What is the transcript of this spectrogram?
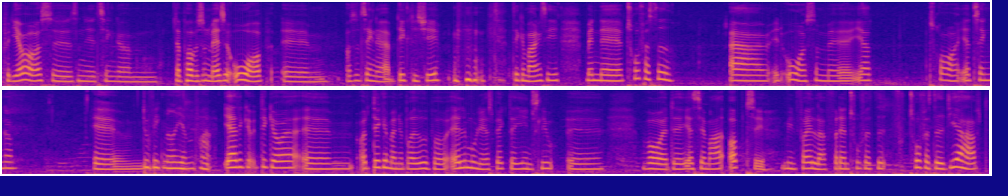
fordi jeg var også øh, sådan, jeg tænker, um, der popper sådan en masse ord op, øh, og så tænker jeg, det er kliché, det kan mange sige. Men øh, trofasthed er et ord, som øh, jeg tror, jeg tænker, øh, Du fik med hjemmefra. Ja, det, det gjorde jeg. Øhm, og det kan man jo brede ud på alle mulige aspekter i ens liv. Øh, hvor at, øh, jeg ser meget op til mine forældre for den trofasthed, trofasthed de har haft.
